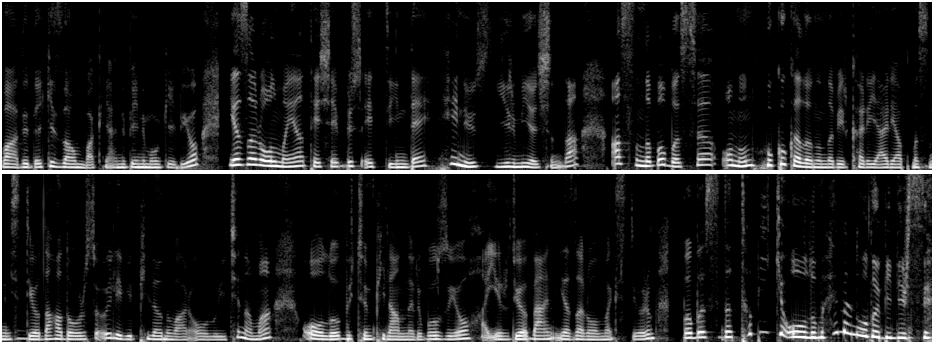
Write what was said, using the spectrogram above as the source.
Vadideki Zambak yani benim o geliyor. Yazar olmaya teşebbüs ettiğinde henüz 20 yaşında aslında babası onun hukuk alanında bir kariyer yapmasını istiyor. Daha doğrusu öyle bir planı var oğlu için ama oğlu bütün planları bozuyor. Hayır diyor ben yazar olmak istiyorum. Babası da tabii ki oğlum hemen olabilirsin.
